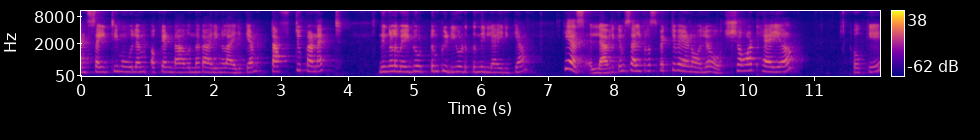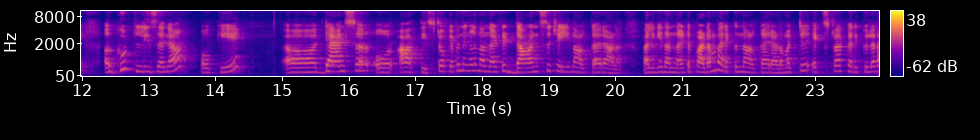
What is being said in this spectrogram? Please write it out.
anxiety മൂലം ഒക്കെ ഉണ്ടാവുന്ന കാര്യങ്ങളായിരിക്കാം. ടഫ് ടു കണക്ട് നിങ്ങൾ മേ ബി ഒട്ടും പിടികൊടുക്കുന്നില്ലായിരിക്കാം. യെസ് എല്ലാവർക്കും സെൽഫ് റെസ്പെക്റ്റ് വേണമല്ലോ. Short hair okay a good listener okay dancer or artist okay അപ്പം നിങ്ങൾ നന്നായിട്ട് ഡാൻസ് ചെയ്യുന്ന ആൾക്കാരാണ്. അല്ലെങ്കിൽ നന്നായിട്ട് പടം വരക്കുന്ന ആൾക്കാരാണ്. മറ്റ് എക്സ്ട്രാ കരിക്കുലർ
